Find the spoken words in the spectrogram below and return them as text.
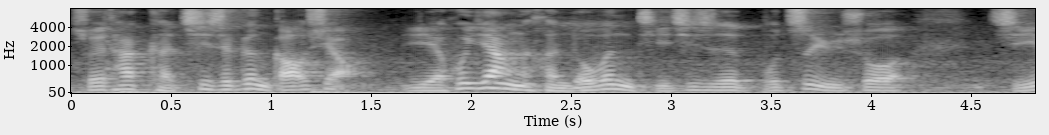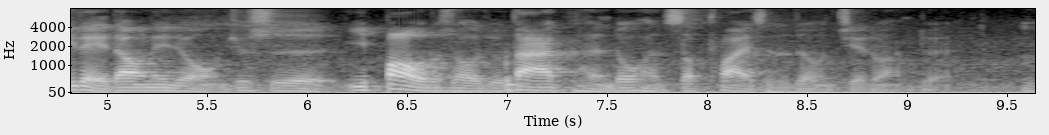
所以它可其实更高效，也会让很多问题其实不至于说积累到那种就是一爆的时候就大家可能都很 surprise 的这种阶段，对。嗯。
